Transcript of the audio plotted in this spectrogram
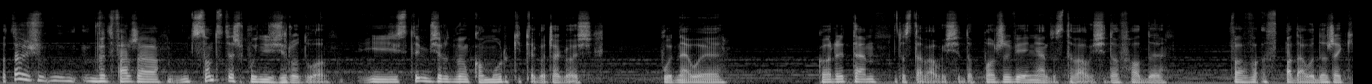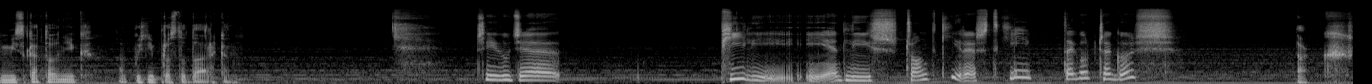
To coś wytwarza, stąd też płynie źródło. I z tym źródłem komórki tego czegoś płynęły korytem, dostawały się do pożywienia, dostawały się do wody, wpadały do rzeki Miskatonik, a później prosto do Arkan. Czyli ludzie pili i jedli szczątki, resztki tego czegoś? Tak,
